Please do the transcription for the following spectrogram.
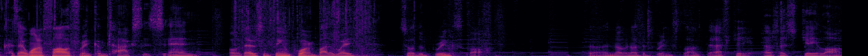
because uh, I want to file for income taxes. And oh, there's something important, by the way. So the Brinks law, uh, no, not the Brinks law, the FJ, FSJ law.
